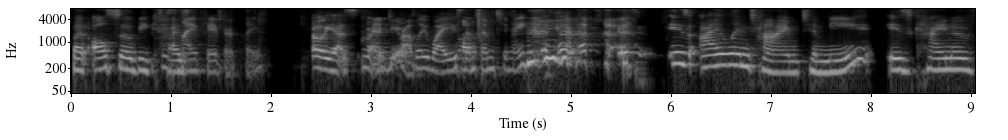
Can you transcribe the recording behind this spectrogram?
but also because Just my favorite place. Oh yes, and probably why you sent them to me. is, is island time to me is kind of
